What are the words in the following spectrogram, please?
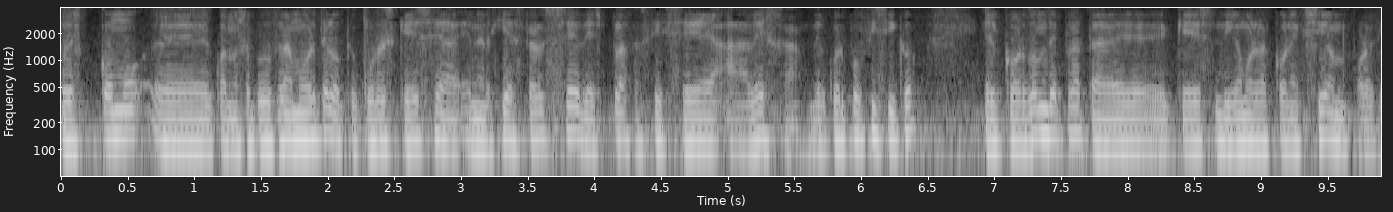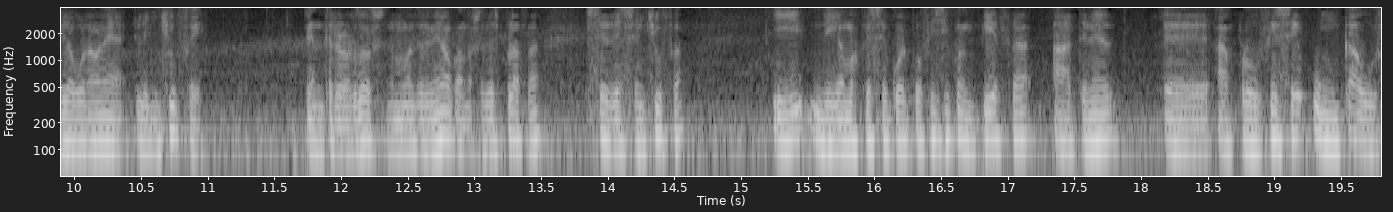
Entonces, como eh, cuando se produce la muerte, lo que ocurre es que esa energía astral se desplaza, es decir, se aleja del cuerpo físico. El cordón de plata, eh, que es, digamos, la conexión, por decirlo de alguna manera, el enchufe entre los dos en un momento determinado, cuando se desplaza, se desenchufa y, digamos, que ese cuerpo físico empieza a tener, eh, a producirse un caos,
